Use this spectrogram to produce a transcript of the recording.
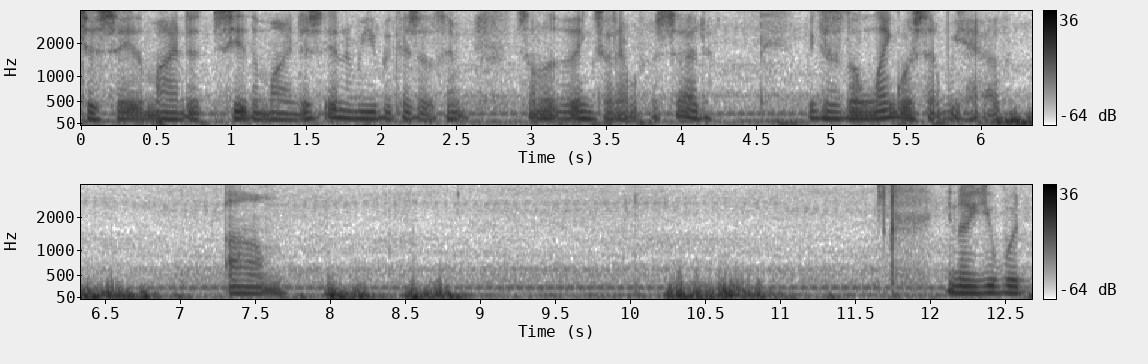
to say the mind, see the mind as enemy because of the same, some of the things that I've said, because of the language that we have, um, you know, you would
